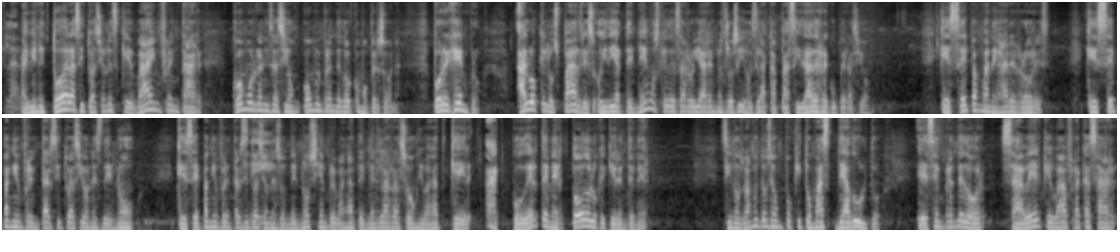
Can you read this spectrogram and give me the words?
Claro. Ahí vienen todas las situaciones que va a enfrentar como organización, como emprendedor, como persona. Por ejemplo, algo que los padres hoy día tenemos que desarrollar en nuestros hijos es la capacidad de recuperación. Que sepan manejar errores, que sepan enfrentar situaciones de no, que sepan enfrentar Sí. situaciones donde no siempre van a tener la razón y van a, querer- a poder tener todo lo que quieren tener. Si nos vamos entonces a un poquito más de adulto, ese emprendedor saber que va a fracasar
